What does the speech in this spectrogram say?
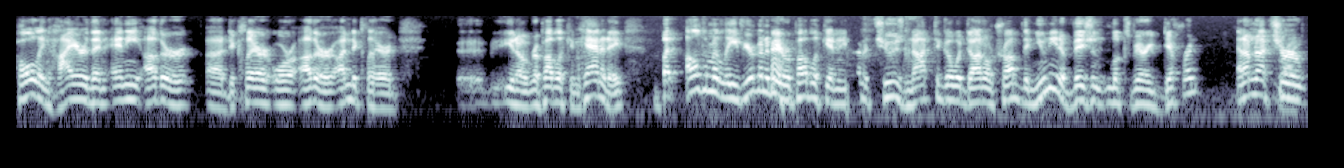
polling higher than any other uh, declared or other undeclared. uh, You know, Republican candidate, but ultimately, if you're going to be a Republican and you're going to choose not to go with Donald Trump, then you need a vision that looks very different. And I'm not sure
